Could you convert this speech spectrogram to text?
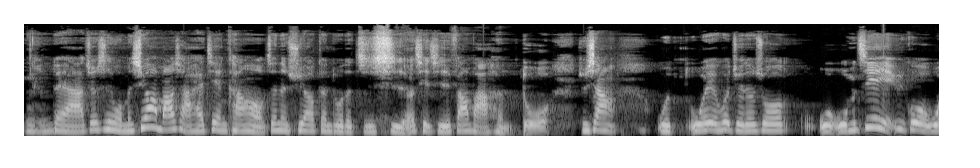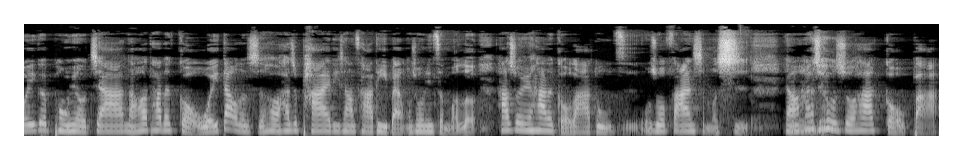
嗯，对啊，就是我们希望毛小孩健康哦，真的需要更多的知识，而且其实方法很多。就像我，我也会觉得说，我我们之前也遇过，我一个朋友家，然后他的狗，我一到的时候，他就趴在地上擦地板。我说你怎么了？他说因为他的狗拉肚子。我说发生什么事？然后他就说他狗把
